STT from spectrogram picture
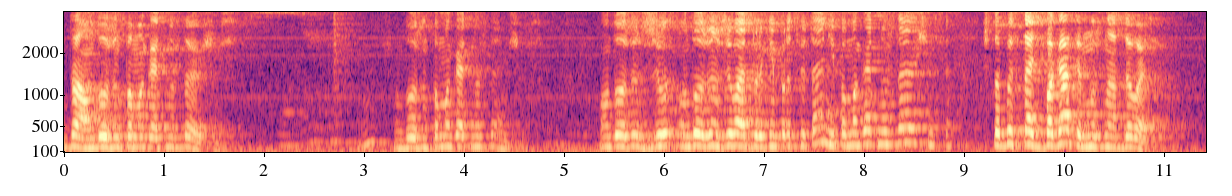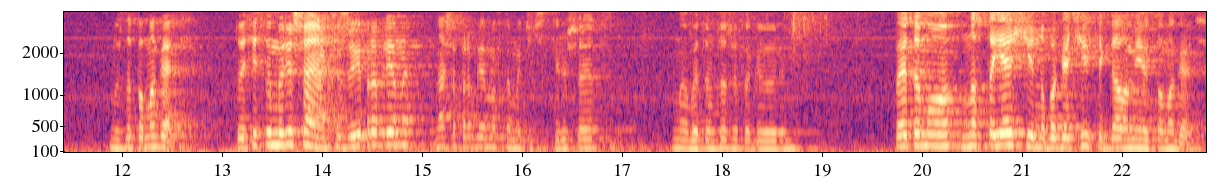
Да, он должен помогать нуждающимся. Он должен помогать нуждающимся. Он должен он должен желать другим процветания и помогать нуждающимся. Чтобы стать богатым, нужно отдавать. Нужно помогать. То есть если мы решаем чужие проблемы, наша проблема автоматически решается. Мы об этом тоже поговорим. Поэтому настоящие, но богачи всегда умеют помогать.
